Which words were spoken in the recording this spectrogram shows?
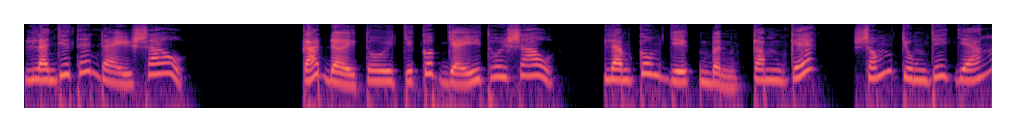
là như thế này sao? Cả đời tôi chỉ có vậy thôi sao? Làm công việc mình căm ghét, sống chung với gián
